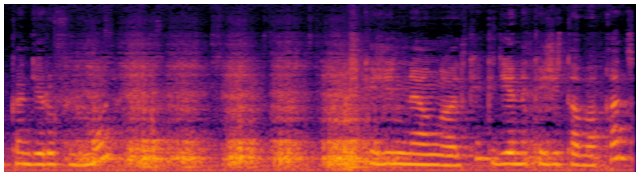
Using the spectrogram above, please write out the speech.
وكنديرو في المول. باش كيجي لنا الكيك ديالنا كيجي طبقات.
